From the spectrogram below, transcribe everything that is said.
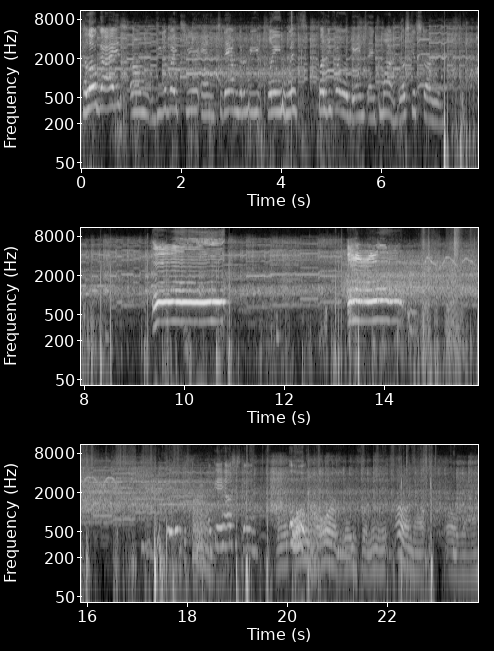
Hello guys, um, Gigabytes here, and today I'm gonna be playing with Fuzzy Fellow Games, and come on, let's get started. Oh! Oh! okay, how's this going? It's Oh. horribly for me. Oh no. Oh wow.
